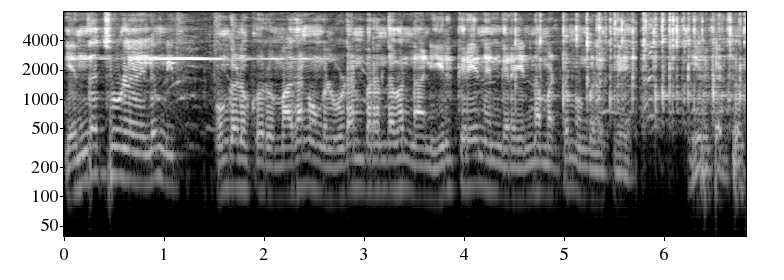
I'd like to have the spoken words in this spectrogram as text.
எந்த சூழ்நிலையிலும் உங்களுக்கு ஒரு மகன் உங்கள் உடன் பிறந்தவன் நான் இருக்கிறேன் என்கிற எண்ணம் மட்டும் உங்களுக்கு இருக்கட்டும்.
